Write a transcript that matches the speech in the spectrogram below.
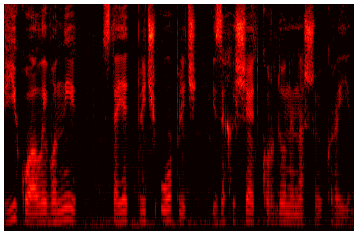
віку, але вони стоять пліч опліч і захищають кордони нашої України.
